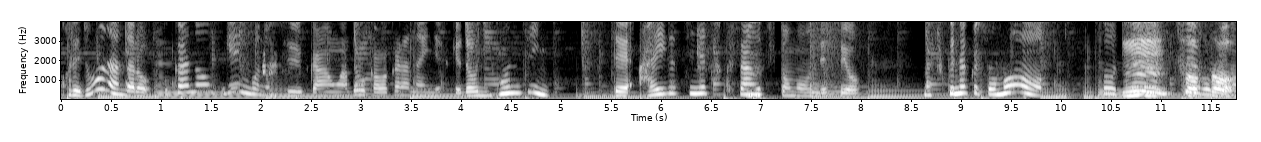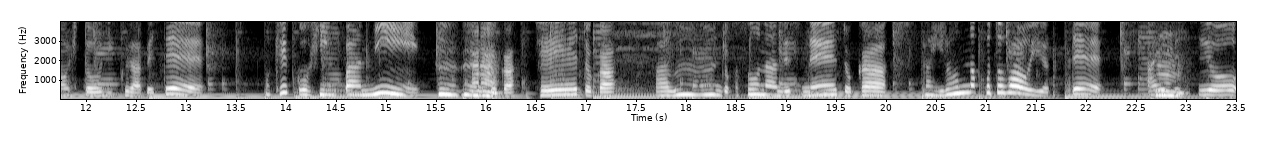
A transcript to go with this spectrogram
これどうなんだろう？他の言語の習慣はどうかわからないんですけど日本人って相づちねたくさん打つと思うんですよ。まあ、少なくともそう中,、う中国の人に比べてまあ結構頻繁に「ふんふん」とか「へえ」とか「あうんうん」とか「そうなんですね」とか、まあ、いろんな言葉を言って相づちを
